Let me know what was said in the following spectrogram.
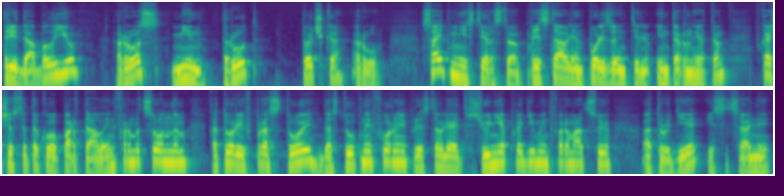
www.rosmintrud.ru. Сайт министерства представлен пользователям интернета в качестве такого портала информационным, который в простой, доступной форме представляет всю необходимую информацию о труде и социальной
